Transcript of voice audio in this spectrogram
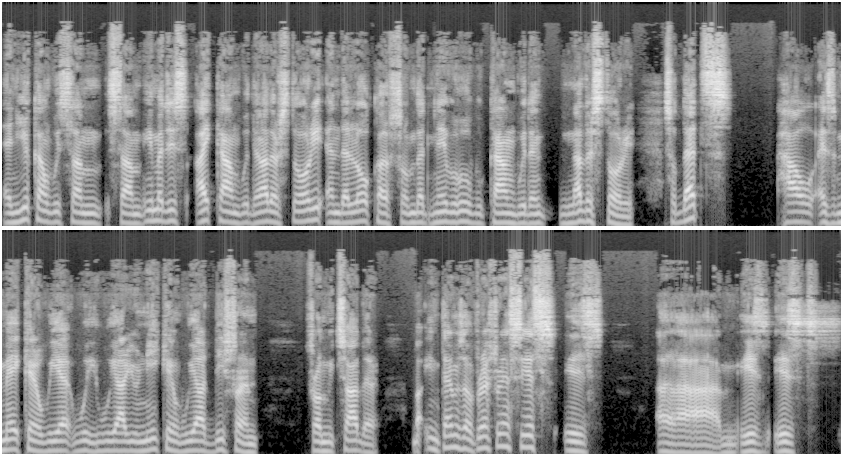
and you come with some some images. I come with another story, and the locals from that neighborhood will come with another story. So that's how, as maker, we are we, we are unique and we are different from each other. But in terms of references, is um, is is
